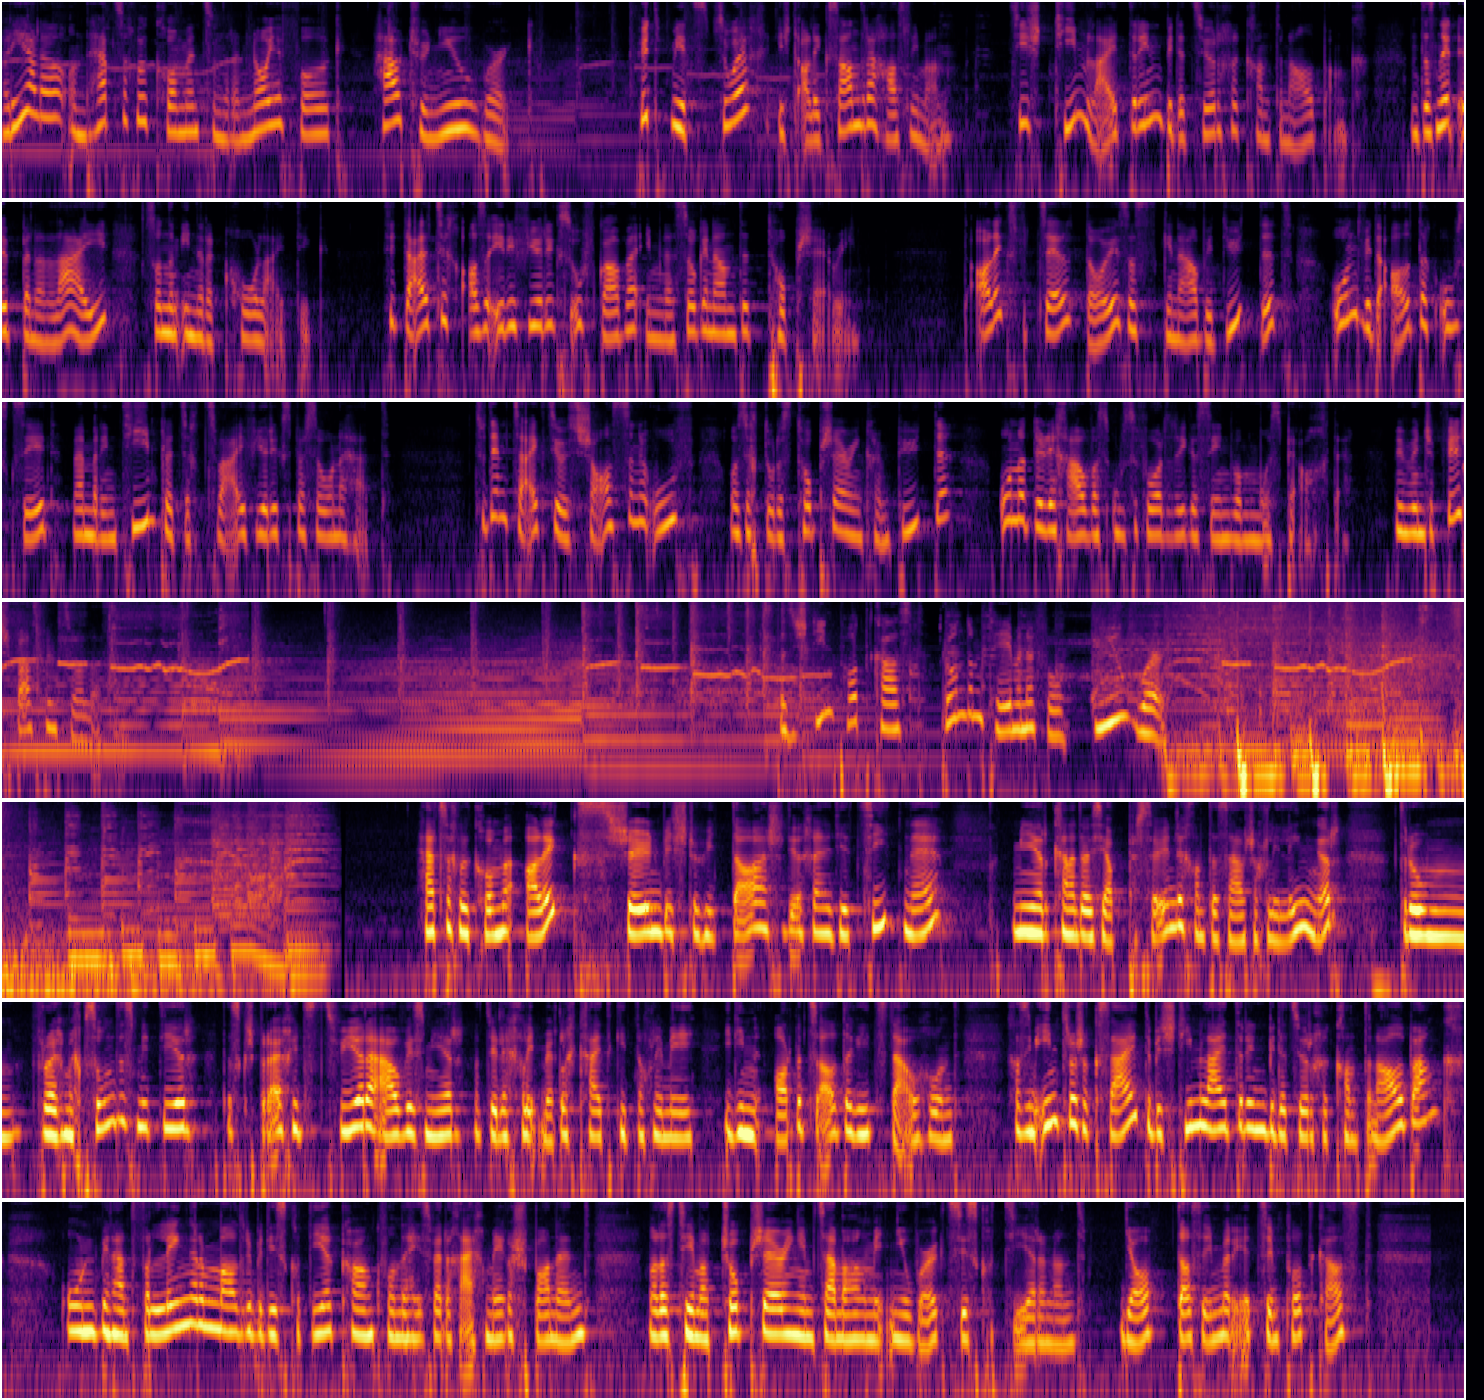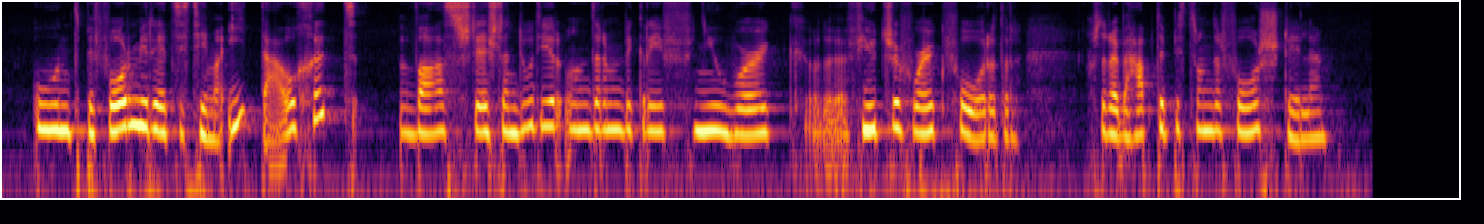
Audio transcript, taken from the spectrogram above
Hallo und herzlich willkommen zu einer neuen Folge How to New Work. Heute bei mir zu Besuch ist Alexandra Haslimann. Sie ist Teamleiterin bei der Zürcher Kantonalbank. Und das nicht etwa allein, sondern in einer Co-Leitung. Sie teilt sich also ihre Führungsaufgaben in einem sogenannten Top-Sharing. Alex erzählt uns, was es genau bedeutet und wie der Alltag aussieht, wenn man im Team plötzlich zwei Führungspersonen hat. Zudem zeigt sie uns Chancen auf, die sich durch das Top-Sharing bieten können und natürlich auch, was Herausforderungen sind, die man muss beachten muss. Wir wünschen viel Spaß beim Zuhören. Das ist dein Podcast rund um Themen von New Work. Herzlich willkommen, Alex. Schön, bist du heute da. Hast du dir die Zeit nehmen Wir kennen uns ja persönlich und das auch schon ein bisschen länger. Darum freue ich mich besonders mit dir, das Gespräch jetzt zu führen, auch weil es mir natürlich die Möglichkeit gibt, noch ein bisschen mehr in deinen Arbeitsalltag einzutauchen. Und ich habe es im Intro schon gesagt, du bist Teamleiterin bei der Zürcher Kantonalbank und wir haben vor längerem mal darüber diskutiert und gefunden, hey, es wäre doch eigentlich mega spannend, mal das Thema Jobsharing im Zusammenhang mit New Work zu diskutieren. Und ja, da sind wir jetzt im Podcast. Und bevor wir jetzt ins Thema eintauchen, was stellst denn du dir unter dem Begriff New Work oder Future of Work vor? Oder kannst du dir überhaupt etwas darunter vorstellen?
